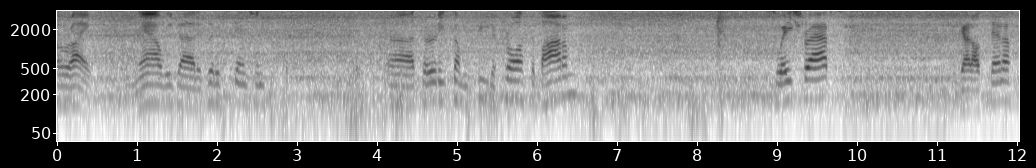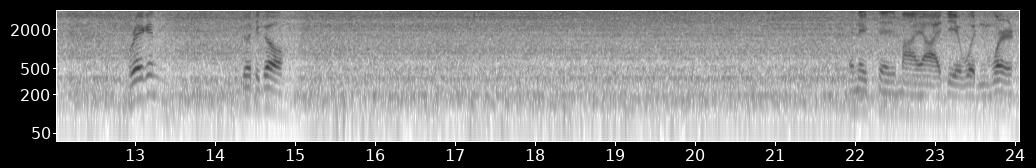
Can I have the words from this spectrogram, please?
All right, now we got a good extension, uh, 30 something feet across the bottom. Sway straps. Got our center rigging. Good to go. And they said my idea wouldn't work.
